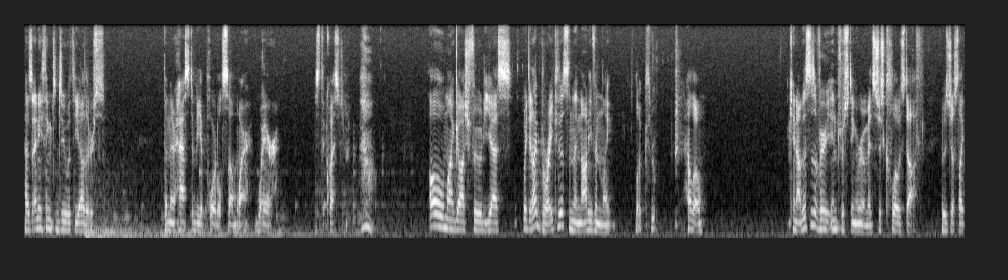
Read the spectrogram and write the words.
has anything to do with the others, then there has to be a portal somewhere. Where is the question? oh my gosh, food, yes. Wait, did I break this and then not even like look through? Hello. Okay, now this is a very interesting room. It's just closed off. It was just like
